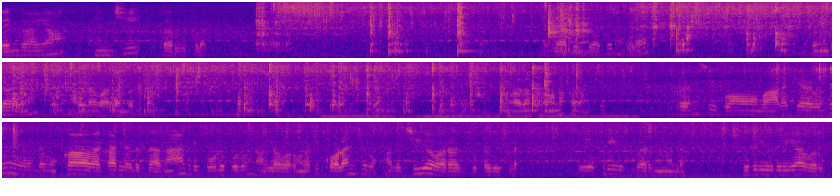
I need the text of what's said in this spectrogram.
வெங்காயம் இஞ்சி கருவேப்பிலை. எல்லாத்தையும் சேர்த்து நல்லா வெங்காயம் நல்லா வதங்கணும். வதங்கினோன்னா காமிச்சோம் ஃப்ரெண்ட்ஸ் இப்போ வாழைக்காய் வந்து இந்த முக்கால் வெக்காட்டில் எடுத்தால் தான் இப்படி பொழு பொழுன்னு நல்லா வரும். இல்லாட்டி குழஞ்சிரும். அது சீவை வராது புட்ட வீட்டில். இது எப்படி இருக்குது பாருங்கள் நல்லா. உதிரி உதிரியாக வரும்.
